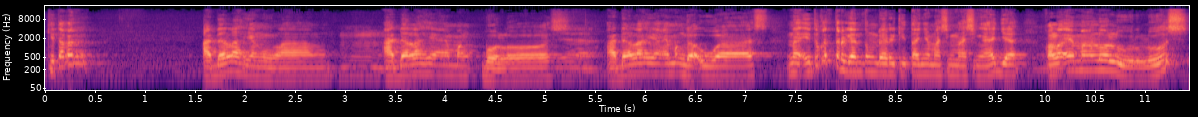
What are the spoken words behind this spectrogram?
kita kan adalah yang ulang, Hmm. adalah yang emang bolos, Iya. adalah yang emang nggak uas. Nah itu kan tergantung dari kitanya masing-masing aja. Kalau emang lo lulus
